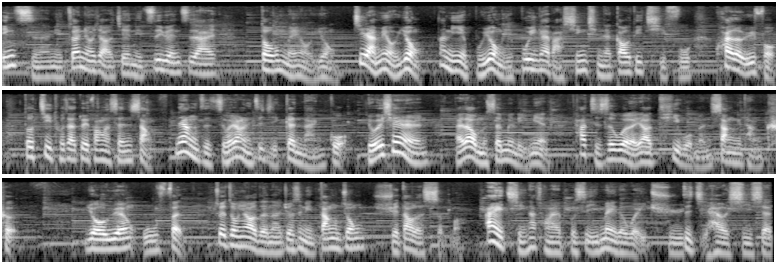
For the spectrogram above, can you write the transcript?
因此呢，你钻牛角尖，你自怨自哀都没有用。既然没有用，那你也不用，也不应该把心情的高低起伏、快乐与否都寄托在对方的身上。那样子只会让你自己更难过。有一些人来到我们生命里面，他只是为了要替我们上一堂课，有缘无份。最重要的呢，就是你当中学到了什么。爱情它从来不是一昧的委屈自己还有牺牲，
